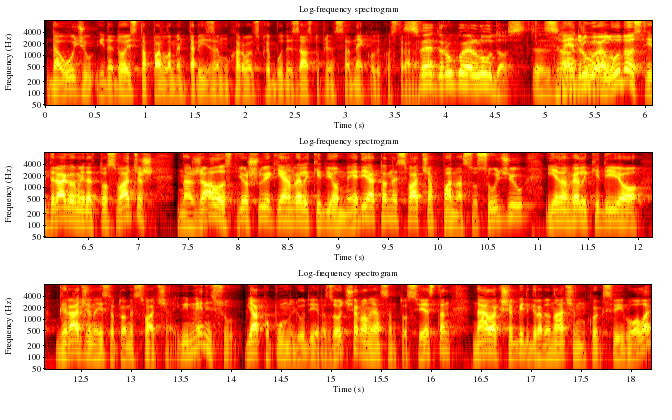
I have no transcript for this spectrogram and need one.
da uđu i da doista parlamentarizam u Hrvatskoj bude zastupljen sa nekoliko stranaka. Sve drugo je ludost. Sve drugo je ludost i drago mi je da to svačaš. Nažalost, još uvijek jedan veliki dio medija to ne svača pa nas osuđuju jedan veliki dio građana isto to ne svača. I meni su jako puno ljudi razočarano, ja sam to svjestan. Najlakše je biti gradonačelnik kojeg svi vole,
